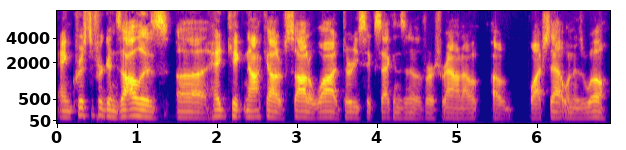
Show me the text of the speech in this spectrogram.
And Christopher Gonzalez, uh, head kick knockout of Saad Awad, 36 seconds into the first round. I, I would watch that one as well.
